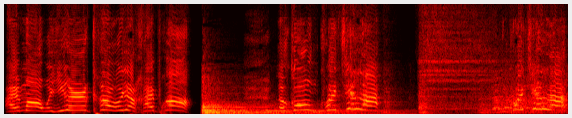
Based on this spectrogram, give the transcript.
哎呀妈，我一个人看我有点害怕。老公，你快进来，你快进来。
